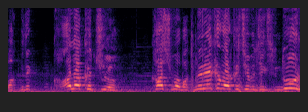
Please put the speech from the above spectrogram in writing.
Bak bir de hala kaçıyor. Kaçma bak nereye kadar kaçabileceksin dur.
